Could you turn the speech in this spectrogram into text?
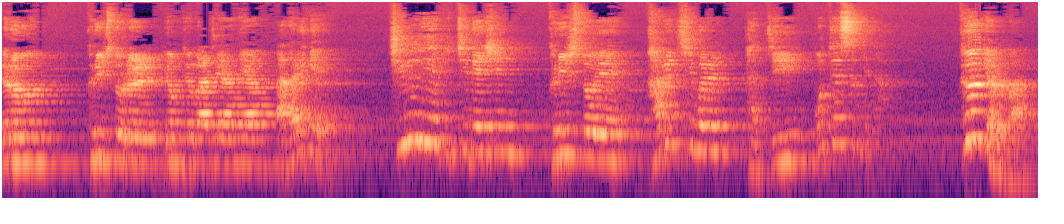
여러분 그리스도를 영접하지 아니한 까닭에 진리의 빛이 되신 그리스도의 가르침을 받지 못했습니다. 그 결과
